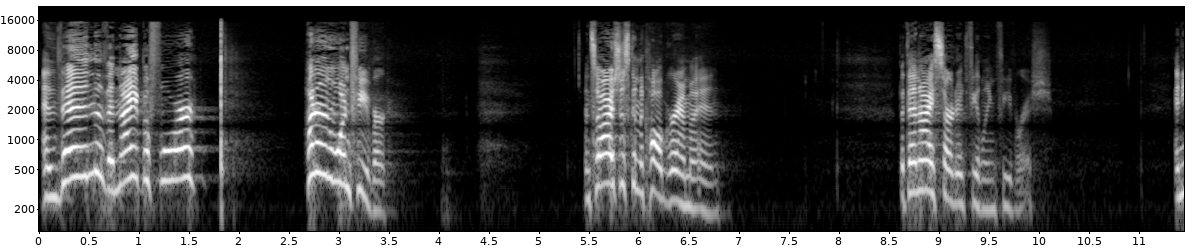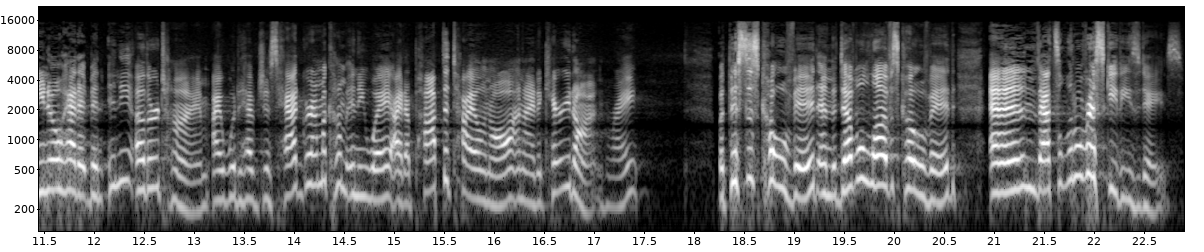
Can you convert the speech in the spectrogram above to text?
And then the night before, 101 fever. And so I was just going to call grandma in. But then I started feeling feverish. And you know, had it been any other time, I would have just had grandma come anyway. I'd have popped the Tylenol and I'd have carried on, right? But this is COVID, and the devil loves COVID, and that's a little risky these days.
